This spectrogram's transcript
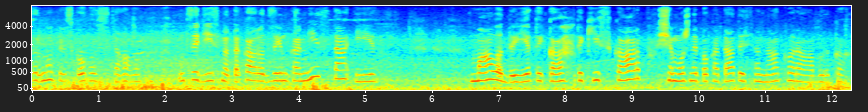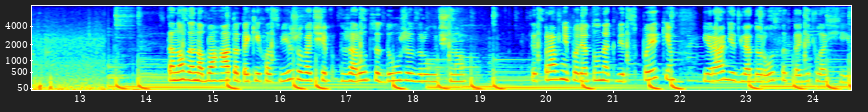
Тернопільського ставу. Це дійсно така родзинка міста і мало де є така, такий скарб, що можна покататися на корабликах. Встановлено багато таких освіжувачів, в жару це дуже зручно. Це справжній порятунок від спеки і радість для дорослих та дітлахів.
